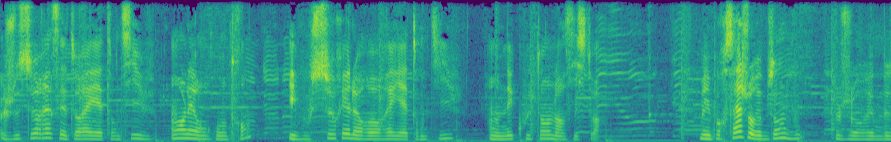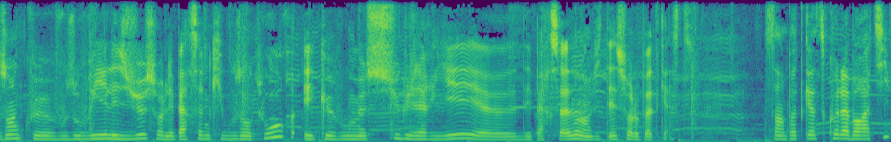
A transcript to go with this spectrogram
Je serai cette oreille attentive en les rencontrant, et vous serez leur oreille attentive en écoutant leurs histoires. Mais pour ça, j'aurais besoin de vous. J'aurais besoin que vous ouvriez les yeux sur les personnes qui vous entourent et que vous me suggériez euh, des personnes invitées sur le podcast. C'est un podcast collaboratif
